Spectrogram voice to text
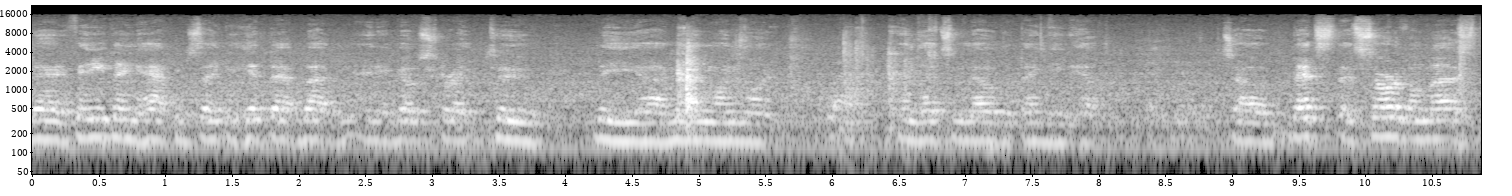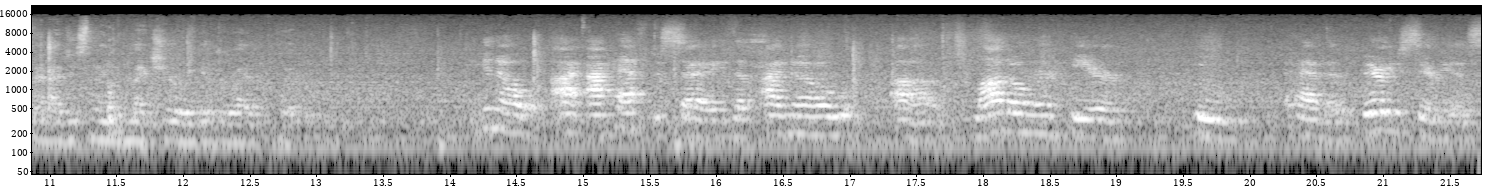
that if anything happens, they can hit that button and it goes straight to the uh, nine-one-one and lets them know that they need help. So that's, that's sort of a must, and I just need to make sure we get the right equipment. You know, I, I have to say that I know a lot owner here who had a very serious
